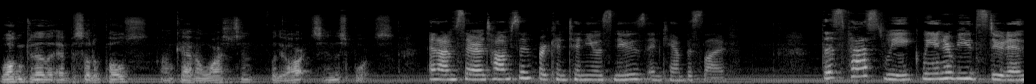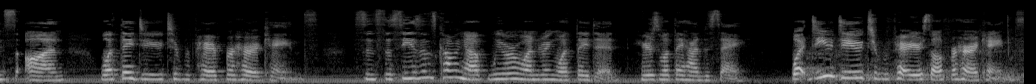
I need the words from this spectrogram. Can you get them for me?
Welcome to another episode of Pulse. I'm Kevin Washington for the arts and the sports. And I'm Sarah Thompson for Continuous News and Campus Life. This past week, we interviewed students on what they do to prepare for hurricanes. Since the season's coming up, we were wondering what they did. Here's what they had to say. What do you do to prepare yourself for hurricanes?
